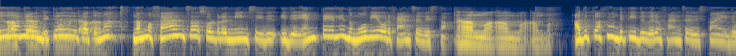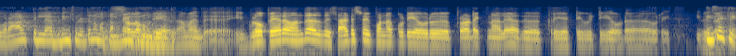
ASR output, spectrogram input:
எல்லாமே வந்துட்டு பார்த்தோம்னா நம்ம ஃபேன்ஸா சொல்ற மீம்ஸ் இது இது என்டையர்லி இந்த மூவியே ஒரு ஃபேன் சர்வீஸ் தான். ஆமா ஆமா ஆமா. அதுக்காக வந்துட்டு இது வெறும் ஃபேன் சர்வீஸ் தான் இது ஒரு ஆர்ட் இல்ல அப்படின்னு சொல்லிட்டு நம்ம கம்பேர் பண்ண முடியாது. ஆமா இது இவ்ளோ பேரை வந்து அது சாட்டிஸ்ஃபை பண்ணக்கூடிய ஒரு ப்ராடக்ட்னாலே அது கிரியேட்டிவிட்டியோட ஒரு எக்ஸாக்ட்லி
